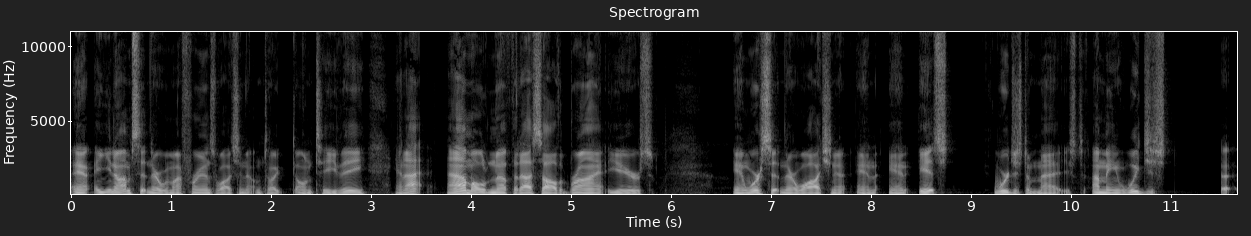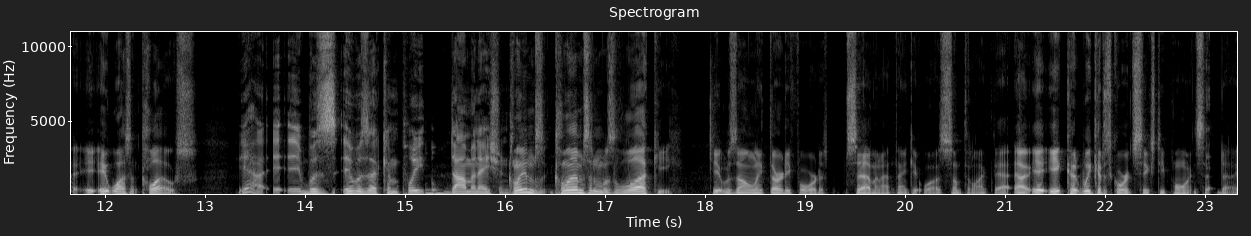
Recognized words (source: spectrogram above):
And you know, I'm sitting there with my friends watching it on, t- on TV, and I I'm old enough that I saw the Bryant years, and we're sitting there watching it, and and it's we're just amazed. I mean, we just uh, it, it wasn't close. Yeah, it, it was it was a complete domination. Clemson, Clemson was lucky. It was only thirty-four to seven, I think it was something like that. Uh, it, it, could we could have scored sixty points that day.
